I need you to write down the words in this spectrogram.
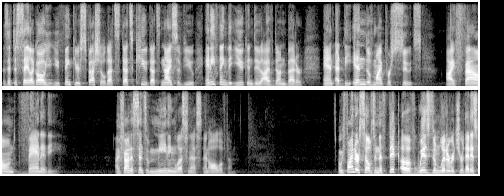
As if to say, like, oh, you, you think you're special. That's, that's cute. That's nice of you. Anything that you can do, I've done better. And at the end of my pursuits, I found vanity. I found a sense of meaninglessness in all of them. And we find ourselves in the thick of wisdom literature. That is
